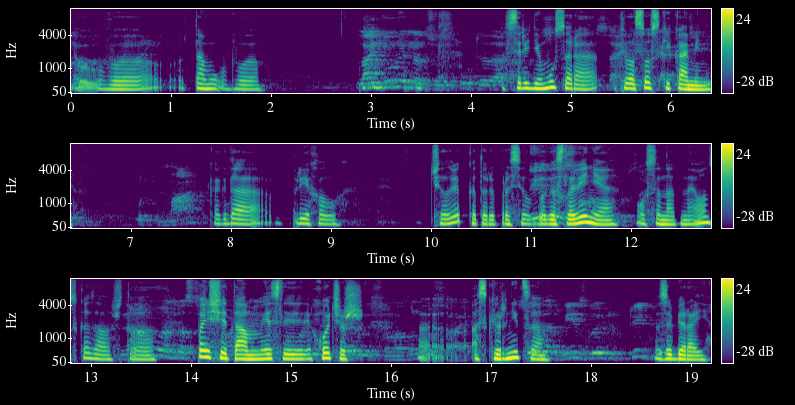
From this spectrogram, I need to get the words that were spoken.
в, там в, среди мусора философский камень. Когда приехал человек, который просил благословения у Санатны, он сказал, что поищи там, если хочешь э, оскверниться, забирай.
